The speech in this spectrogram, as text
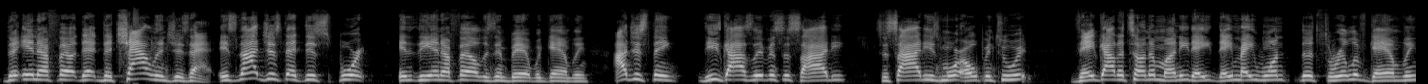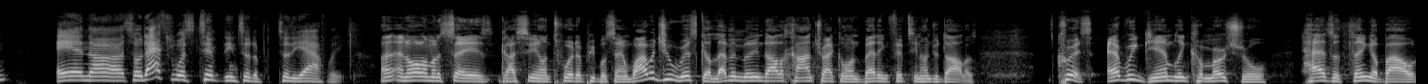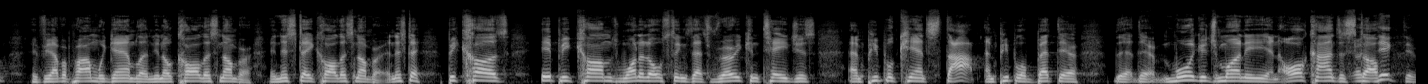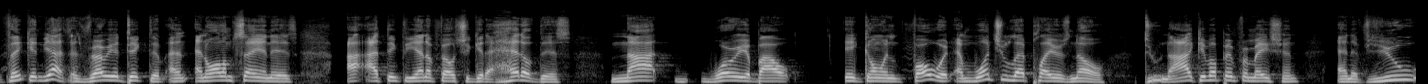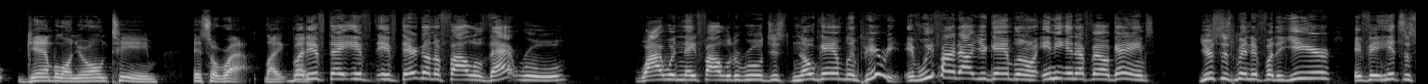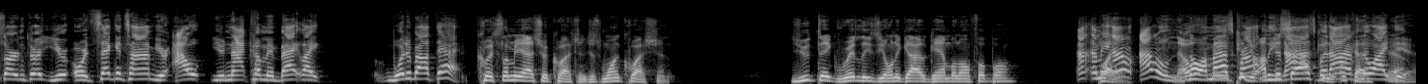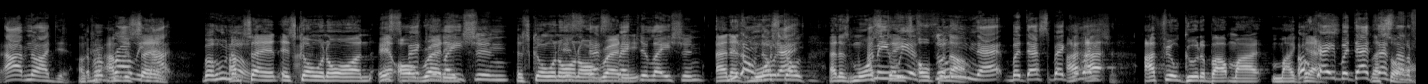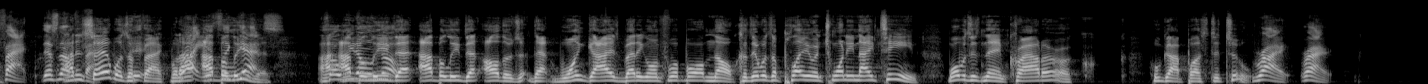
the NFL that the challenge is at. It's not just that this sport in the NFL is in bed with gambling. I just think these guys live in society. Society is more open to it. They've got a ton of money. They they may want the thrill of gambling. And uh, so that's what's tempting to the to the athletes. And all I'm going to say is, I see on Twitter people saying, "Why would you risk 11 million dollar contract on betting 1,500 dollars?" Chris, every gambling commercial has a thing about if you have a problem with gambling, you know, call this number. In this state, call this number. In this state, because it becomes one of those things that's very contagious, and people can't stop, and people will bet their their, their mortgage money and all kinds of stuff. Addictive. Thinking, yes, it's very addictive. And and all I'm saying is, I, I think the NFL should get ahead of this, not worry about it going forward. And once you let players know, do not give up information. And if you gamble on your own team, it's a wrap. Like, But like- if they if if they're gonna follow that rule, why wouldn't they follow the rule just no gambling? Period. If we find out you're gambling on any NFL games, you're suspended for the year. If it hits a certain threat, you're or second time you're out. You're not coming back. Like, what about that? Chris, let me ask you a question. Just one question. You think Ridley's the only guy who gambled on football? I, I mean, I don't, I don't know. No, I I'm mean, asking you. I'm just not, asking But you. I have Okay, no yeah. idea. I have no idea. Okay, But I'm probably just saying. not. But who knows? I'm saying it's going on It's already. speculation. It's going on It's- already. speculation. And as more states- and as more I mean, states open up. that, but that's speculation. I, I feel good about my my guess. Okay, but that- that's not a fact. That's not I didn't say it was a fact, but right, I, I believe it. So I, I believe know. that. I believe that others that one guy is betting on football. No, because there was a player in 2019. What was his name? Crowder or who got busted too? Right, right.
